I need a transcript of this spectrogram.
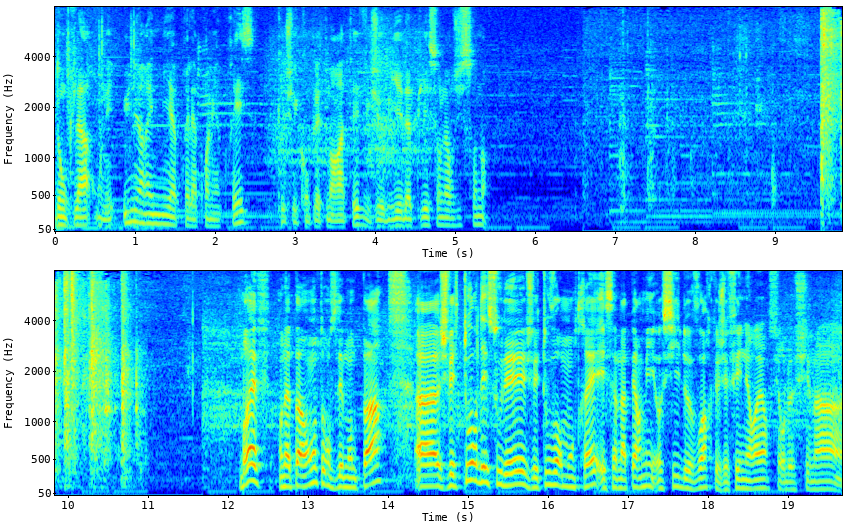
Donc là, on est une heure et demie après la première prise, que j'ai complètement raté vu que j'ai oublié d'appuyer sur l'enregistrement. Bref, on n'a pas honte, on se démonte pas. Euh, je vais tout redessouder, je vais tout vous remontrer et ça m'a permis aussi de voir que j'ai fait une erreur sur le schéma euh,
